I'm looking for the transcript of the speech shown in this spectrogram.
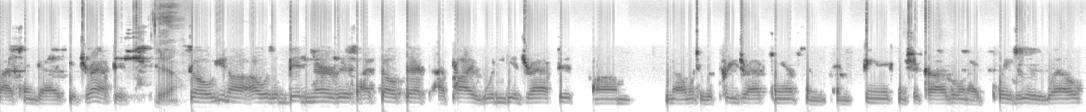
five ten guys get drafted. Yeah. So you know, I was a bit nervous. I felt that I probably wouldn't get drafted. Um, know, I went to the pre-draft camps in, in Phoenix and Chicago, and I played really well.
